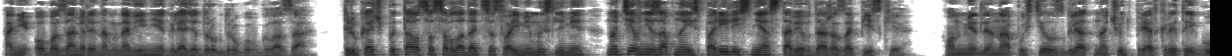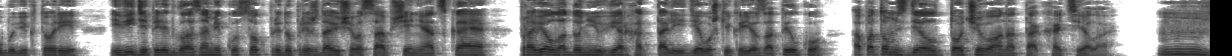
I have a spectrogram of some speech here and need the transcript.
Они оба замерли на мгновение, глядя друг другу в глаза. Трюкач пытался совладать со своими мыслями, но те внезапно испарились, не оставив даже записки. Он медленно опустил взгляд на чуть приоткрытые губы Виктории и, видя перед глазами кусок предупреждающего сообщения от Ская, провел ладонью вверх от талии девушки к ее затылку, а потом сделал то, чего она так хотела. «Ммм...»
